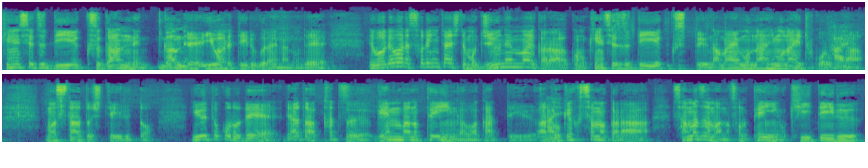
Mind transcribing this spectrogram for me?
建設 DX 元年って言われているぐらいなので、で、我々それに対しても10年前から、この建設 DX という名前も何もないところから、はい。まあ、スタートしているというところで、で、あとはかつ、現場のペインが分かっている。あはい。とお客様から様々なそのペインを聞いている。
